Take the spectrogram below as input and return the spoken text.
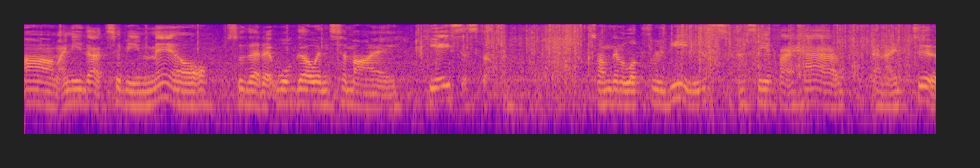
Um, I need that to be male so that it will go into my PA system. So I'm going to look through these and see if I have, and I do.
